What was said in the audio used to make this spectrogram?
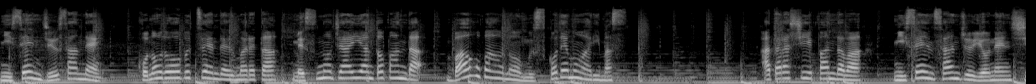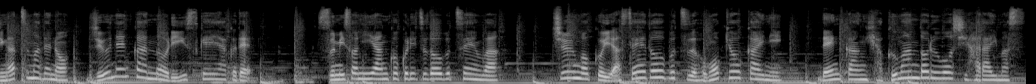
2013年この動物園で生まれたメスのジャイアントパンダバオバオの息子でもあります。新しいパンダは2034年4月までの10年間のリース契約でスミソニアン国立動物園は中国野生動物保護協会に年間100万ドルを支払います。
